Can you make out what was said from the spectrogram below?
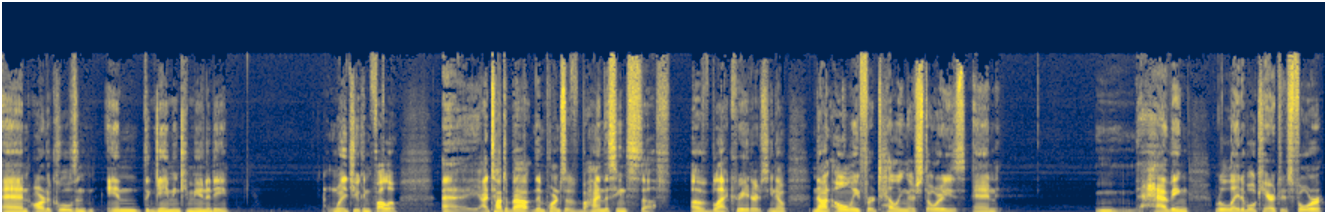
and articles in in the gaming community which you can follow. Uh, I talked about the importance of behind the scenes stuff of black creators, you know, not only for telling their stories and having relatable characters for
